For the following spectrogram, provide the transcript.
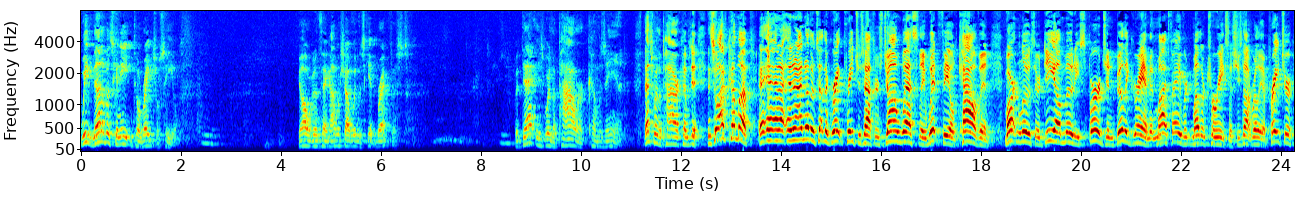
we, none of us can eat until Rachel's healed? Y'all were going to think, I wish I wouldn't skip breakfast. But that is where the power comes in. That's where the power comes in. And so I've come up, and, and, I, and I know there's other great preachers out there. There's John Wesley, Whitefield, Calvin, Martin Luther, D.L. Moody, Spurgeon, Billy Graham, and my favorite, Mother Teresa. She's not really a preacher,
